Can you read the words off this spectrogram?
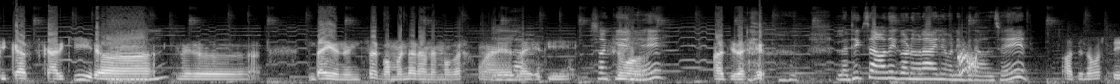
विकास कार्की र मेरो दाई हुनुहुन्छ घमण्ड राणा मगर उहाँहरूलाई यति हजुर हजुर ल ठिक छ आउँदै गर्नु होला अहिले भने बिदा हुन्छ है। हजुर नमस्ते।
